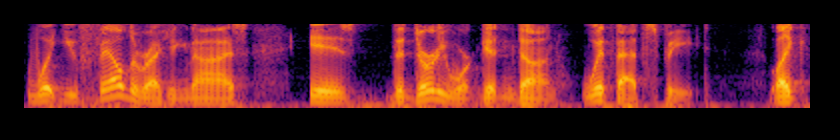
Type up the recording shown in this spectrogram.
what you fail to recognize is the dirty work getting done with that speed. Like,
